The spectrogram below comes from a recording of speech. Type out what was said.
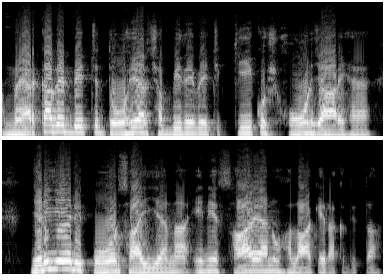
ਅਮਰੀਕਾ ਦੇ ਵਿੱਚ 2026 ਦੇ ਵਿੱਚ ਕੀ ਕੁਝ ਹੋਣ ਜਾ ਰਿਹਾ ਹੈ? ਜਿਹੜੀ ਇਹ ਰਿਪੋਰਟਸ ਆਈ ਆ ਨਾ, ਇਹਨੇ ਸਾਰਿਆਂ ਨੂੰ ਹਿਲਾ ਕੇ ਰੱਖ ਦਿੱਤਾ।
